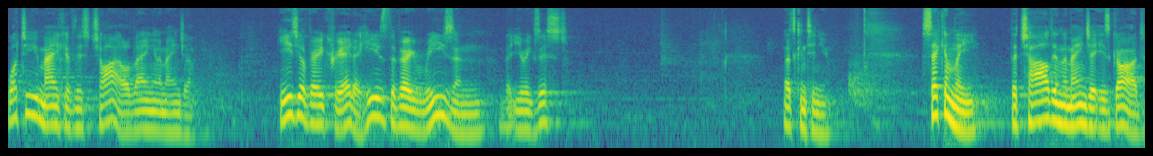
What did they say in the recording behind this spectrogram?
What do you make of this child laying in a manger? He is your very creator, He is the very reason that you exist. Let's continue. Secondly, the child in the manger is God.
